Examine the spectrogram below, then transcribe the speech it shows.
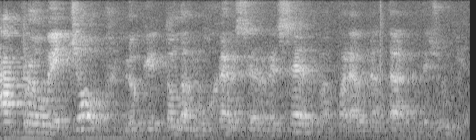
aprovechó lo que toda mujer se reserva para una tarde de lluvia.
